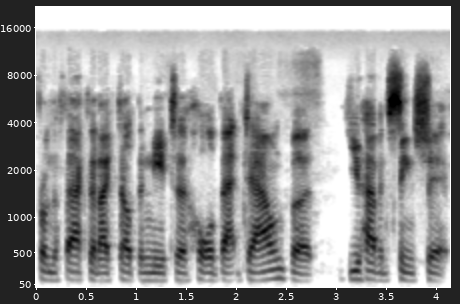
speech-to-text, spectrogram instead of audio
from the fact that I felt the need to hold that down, but you haven't seen shit.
